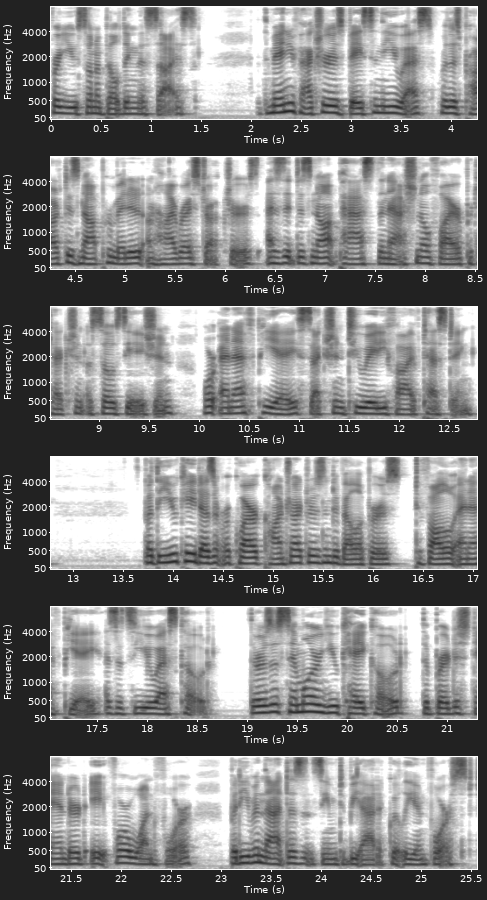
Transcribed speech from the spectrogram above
for use on a building this size. The manufacturer is based in the US, where this product is not permitted on high rise structures as it does not pass the National Fire Protection Association or NFPA Section 285 testing. But the UK doesn't require contractors and developers to follow NFPA as it's a US code. There is a similar UK code, the British Standard 8414, but even that doesn't seem to be adequately enforced.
